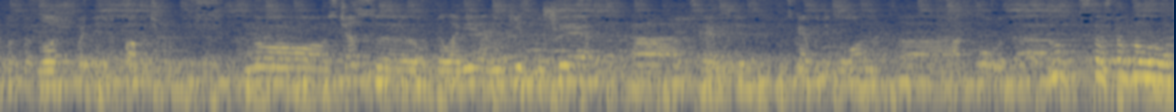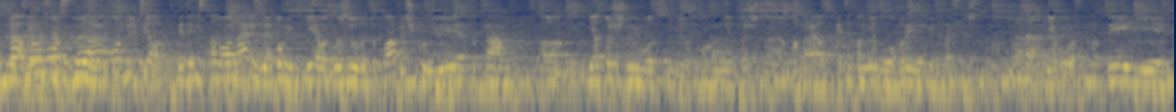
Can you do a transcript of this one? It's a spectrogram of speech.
который ты вложишь в отдельную папочку. Но сейчас э, в голове ну, кейс Буше, а, пускай, будет, пускай будет он а, от Вовы, да. Ну, что, что в голову Да, влетело, он, сейчас он, что да, он влетел. Это из того анализа, я помню, я его отложил в эту папочку, и это там, э, я точно его оценил, он мне точно понравился, хотя там не было брендинга классического, да, не было стратегии,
